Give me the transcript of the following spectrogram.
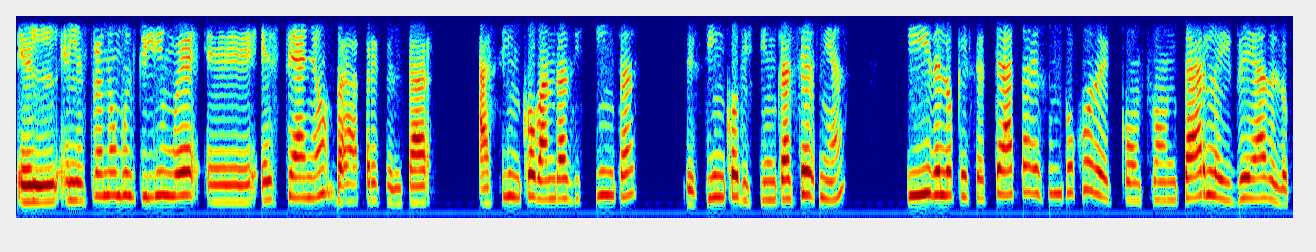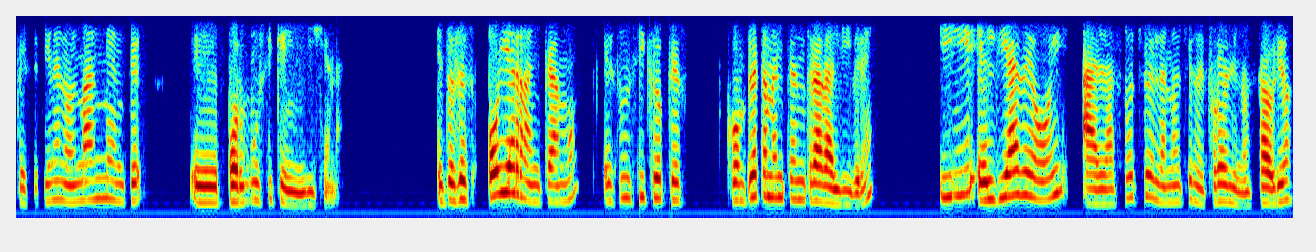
El, el estreno multilingüe eh, este año va a presentar a cinco bandas distintas, de cinco distintas etnias, y de lo que se trata es un poco de confrontar la idea de lo que se tiene normalmente eh, por música indígena. Entonces, hoy arrancamos, es un ciclo que es completamente entrada libre, y el día de hoy, a las 8 de la noche en el Foro del Dinosaurio,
